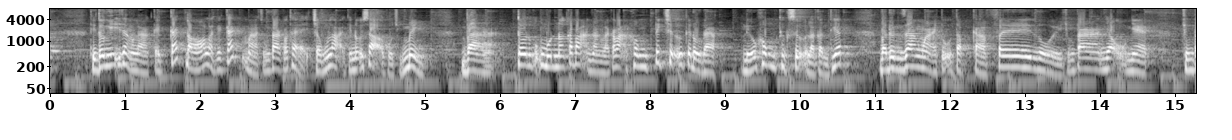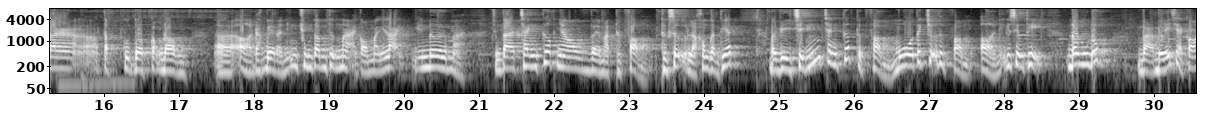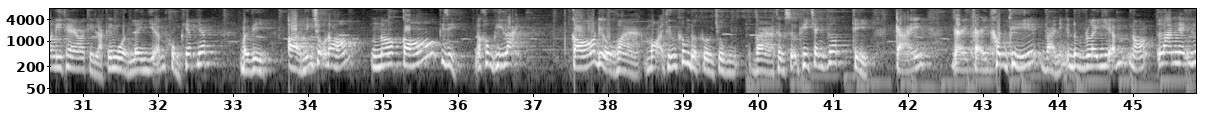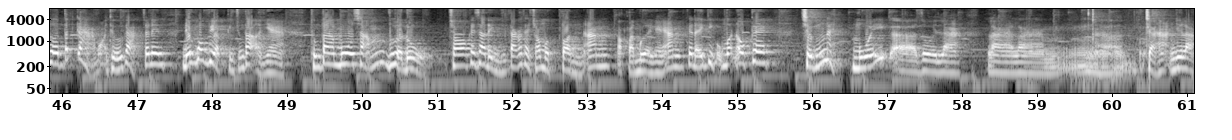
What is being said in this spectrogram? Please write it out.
thì tôi nghĩ rằng là cái cách đó là cái cách mà chúng ta có thể chống lại cái nỗi sợ của chính mình. Và tôi cũng muốn nói các bạn rằng là các bạn không tích trữ cái đồ đạc nếu không thực sự là cần thiết. Và đừng ra ngoài tụ tập cà phê rồi chúng ta nhậu nhẹt, chúng ta ờ, tập tụ tập cộng đồng. Ờ, ở đặc biệt là những trung tâm thương mại có máy lạnh, những nơi mà chúng ta tranh cướp nhau về mặt thực phẩm thực sự là không cần thiết. Bởi vì chính tranh cướp thực phẩm, mua tích trữ thực phẩm ở những cái siêu thị đông đúc và bế trẻ con đi theo thì là cái nguồn lây nhiễm khủng khiếp nhất. Bởi vì ở những chỗ đó nó có cái gì? Nó không khí lạnh có điều hòa mọi thứ không được khử trùng. Và thực sự khi tranh cướp thì cái cái cái không khí và những cái lây nhiễm nó lan nhanh hơn tất cả mọi thứ cả. Cho nên nếu có việc thì chúng ta ở nhà chúng ta mua sắm vừa đủ cho cái gia đình. Chúng ta có thể cho một tuần ăn hoặc là 10 ngày ăn cái đấy thì cũng vẫn ok. Trứng này muối uh, rồi là là là uh, chẳng hạn như là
